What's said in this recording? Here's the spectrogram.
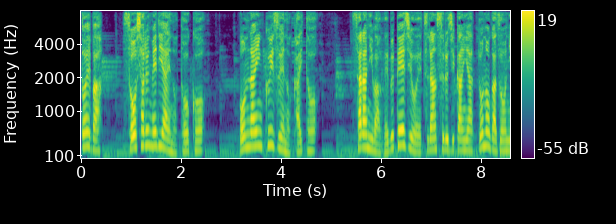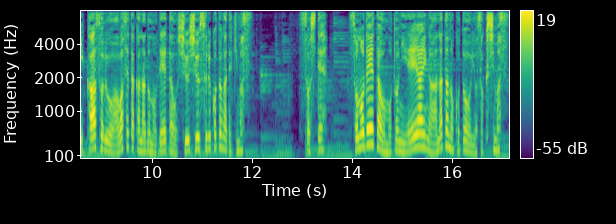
例えばソーシャルメディアへの投稿オンラインクイズへの回答さらにはウェブページを閲覧する時間やどの画像にカーソルを合わせたかなどのデータを収集することができます。そしてそのデータをもとに AI があなたのことを予測します。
